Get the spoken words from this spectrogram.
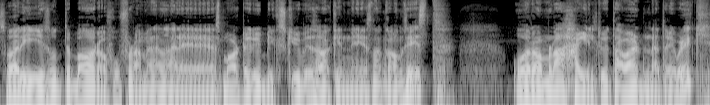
så har jeg sittet bare og fofla med den der eh, smarte Rubiks kube-saken jeg snakka om sist, og ramla helt ut av verden et øyeblikk.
